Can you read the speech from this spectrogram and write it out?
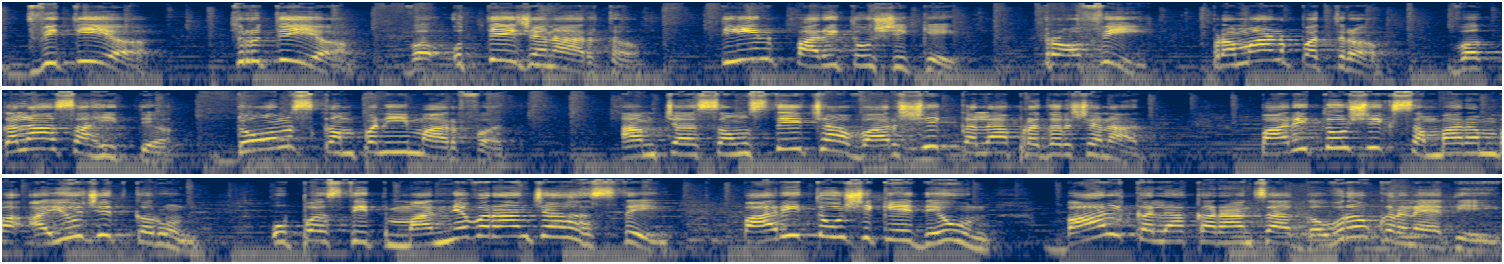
द्वितीय तृतीय व उत्तेजनार्थ तीन पारितोषिके ट्रॉफी प्रमाणपत्र व कला साहित्य डोम्स कंपनीमार्फत आमच्या संस्थेच्या वार्षिक कला प्रदर्शनात पारितोषिक समारंभ आयोजित करून उपस्थित मान्यवरांच्या हस्ते पारितोषिके देऊन बाल कलाकारांचा गौरव करण्यात येईल.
